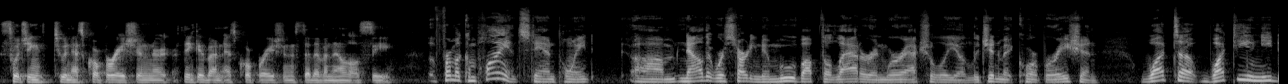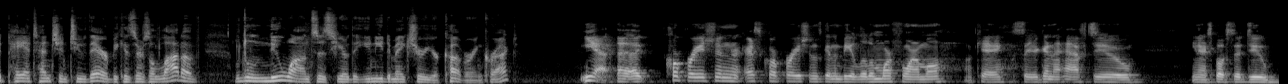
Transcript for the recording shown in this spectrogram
switching to an S corporation or thinking about an S corporation instead of an LLC. From a compliance standpoint, um, now that we're starting to move up the ladder and we're actually a legitimate corporation, what uh, what do you need to pay attention to there? Because there's a lot of little nuances here that you need to make sure you're covering. Correct? Yeah, a corporation or S corporation is going to be a little more formal. Okay, so you're going to have to you know, you're supposed to do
